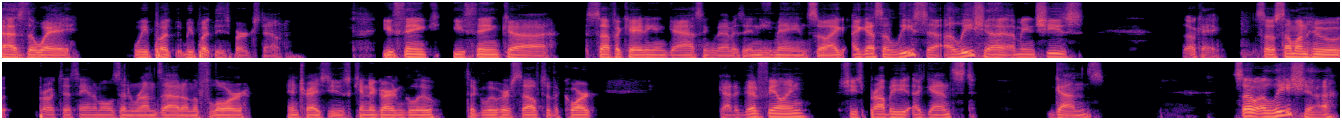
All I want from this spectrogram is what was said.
as the way we put we put these birds down? You think you think uh suffocating and gassing them is inhumane. So I, I guess Alicia, Alicia, I mean, she's okay. So someone who protests animals and runs out on the floor and tries to use kindergarten glue to glue herself to the court. Got a good feeling she's probably against guns. So Alicia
